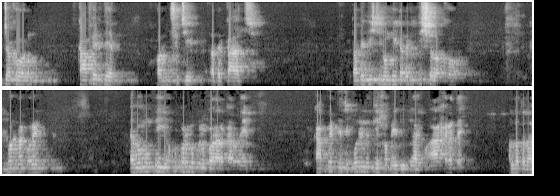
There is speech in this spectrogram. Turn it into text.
যখন কাফেরদের কর্মসূচি, তাদের কাজ, তাদের দৃষ্টিভঙ্গি, তাদের উদ্দেশ্য লক্ষ্য বর্ণনা করেন এবং এই অপকর্মগুলো করার কারণে কাফেরদের যে পরিণতি হবে দুনিয়া এবং আখেরাতে, আল্লাহ তালা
